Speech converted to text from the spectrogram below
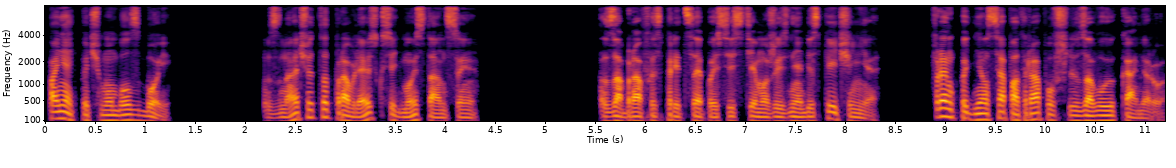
понять, почему был сбой. Значит, отправляюсь к седьмой станции. Забрав из прицепа систему жизнеобеспечения, Фрэнк поднялся по трапу в шлюзовую камеру.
